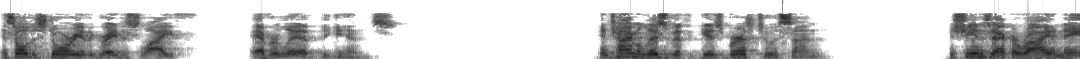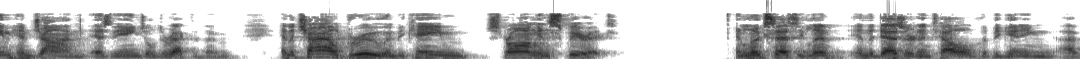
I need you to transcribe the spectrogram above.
And so the story of the greatest life ever lived begins. In time, Elizabeth gives birth to a son. And she and Zechariah name him John as the angel directed them. And the child grew and became strong in spirit. And Luke says he lived in the desert until the beginning of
